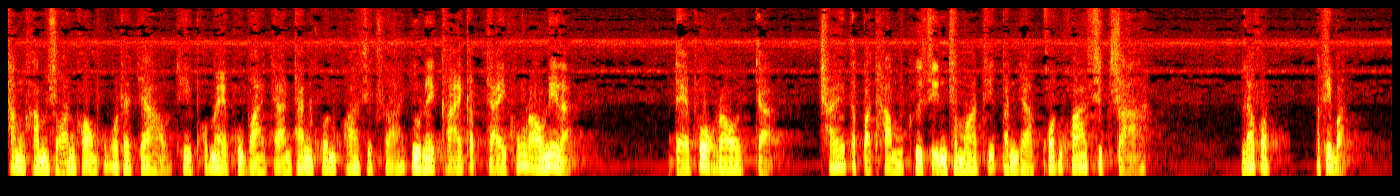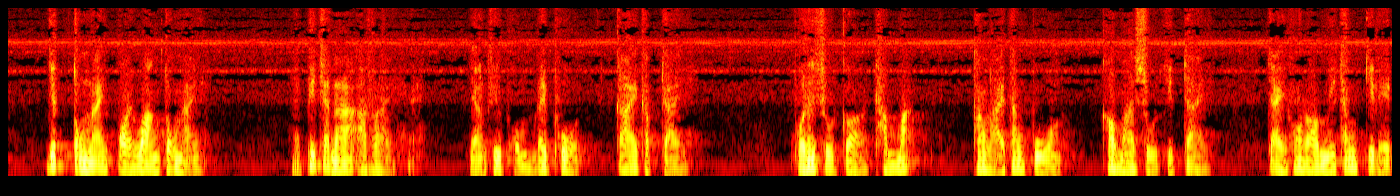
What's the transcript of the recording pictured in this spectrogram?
ทำคำสอนของพระพุทธเจ้า ที่พ่อแม่ครูบาอาจารย์ท่านค้นคว้าศึกษาอยู่ในกายกับใจของเรานี่แหละ แต่พวกเราจะ ใช้ตปธรรม คือศีลสมาธิปัญญาค้นคว้าศึกษา แล้วก็ปฏิบัติ ยึดตรงไหนปล่อยวางตรงไหน พิจารณาอะไร อย่างที่ผมได้พูดกายกับใจ ผลที่สุดก็ธรรมะทั้งหลายทั้งปวง เข้ามาสู่จิตใจ ใจของเรามีทั้งกิเลส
